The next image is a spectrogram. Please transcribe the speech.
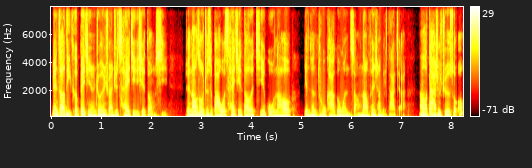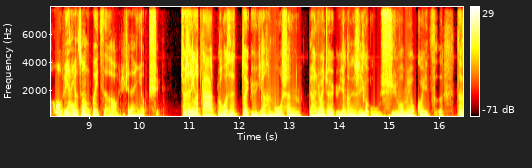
因为你知道理科背景人就很喜欢去拆解一些东西。对，那时候我就是把我拆解到的结果，然后变成图卡跟文章，然后分享给大家，然后大家就觉得说，哦，原来有这种规则哦，我就觉得很有趣。就是因为大家如果是对语言很陌生，很容易觉得语言可能是一个无序或没有规则的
